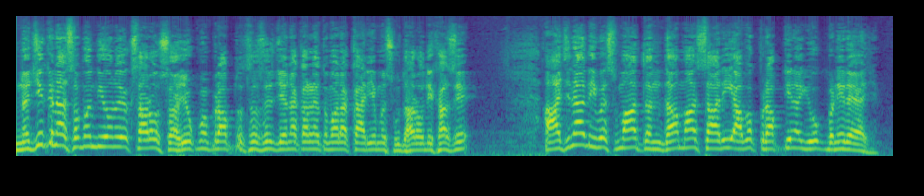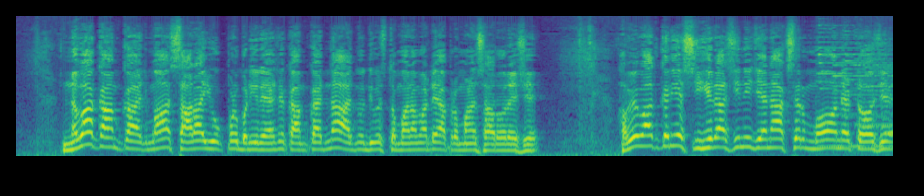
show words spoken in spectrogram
નજીકના સંબંધીઓનો એક સારો સહયોગ પણ પ્રાપ્ત થશે, જેના કારણે તમારા કાર્યમાં સુધારો દેખાશે. આજના દિવસમાં ધંધામાં સારી આવક પ્રાપ્તિના યોગ બની રહ્યા છે. નવા કામકાજમાં સારા યોગ પણ બની રહ્યા છે. કામકાજના આજનો દિવસ તમારા માટે આ પ્રમાણે સારો રહેશે. હવે વાત કરીએ સિંહ રાશિની, જેના અક્ષર મ અને ટ છે.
